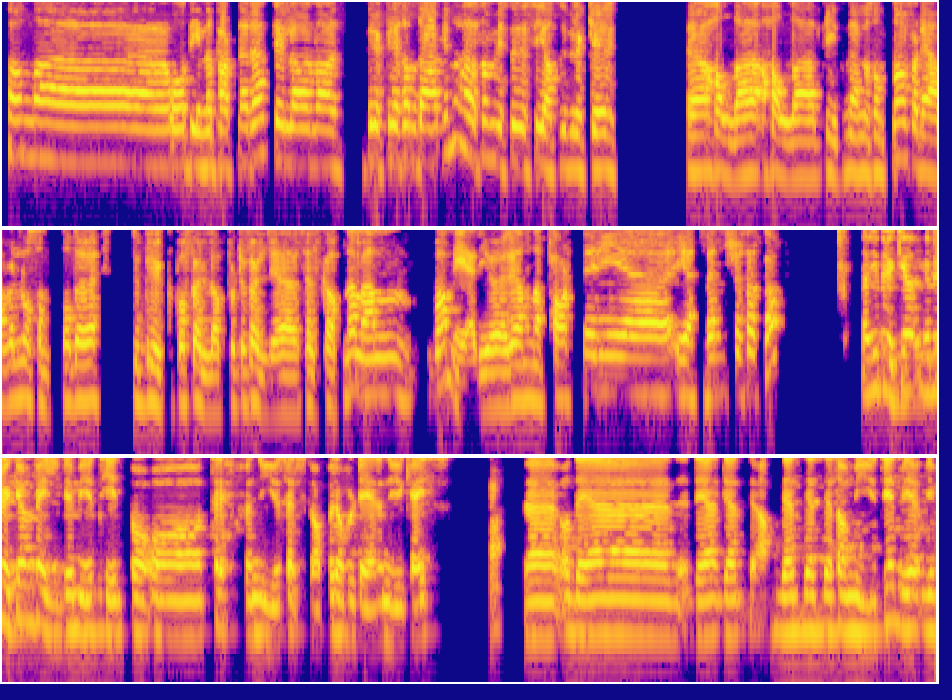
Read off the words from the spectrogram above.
sånn, uh, og dine partnere til å bruke liksom dagen? Altså, hvis du sier at du bruker uh, halve, halve, tiden eller noe sånt nå, for det er vel noe sånt du, du bruker på å følge opp porteføljeselskapene. Men hva mer gjør en partner i, i et ventureselskap? Ja, vi, vi bruker veldig mye tid på å treffe nye selskaper og vurdere nye case. Uh, og det, det, det, ja, det, tar mye tid. Vi, vi,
